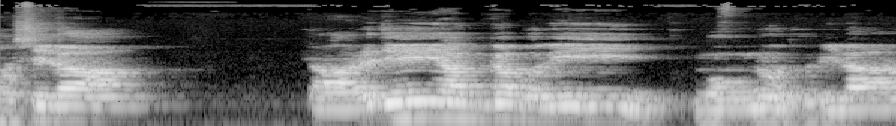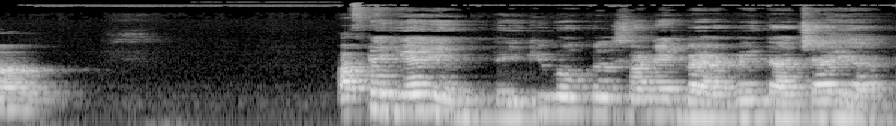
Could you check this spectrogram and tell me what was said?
হাসিলা তার যে আজ্ঞা বলি মৌন ধরিলা After hearing the equivocal sonnet by Advaita Acharya,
